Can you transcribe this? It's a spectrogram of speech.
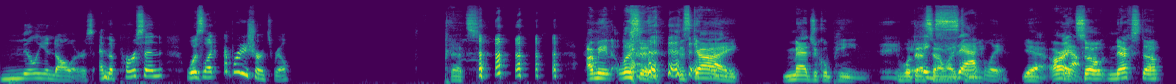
million dollars. And the person was like i'm pretty sure it's real. That's. I mean, listen, this guy, magical peen. What that sound like exactly Yeah. All right. Yeah. So next up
